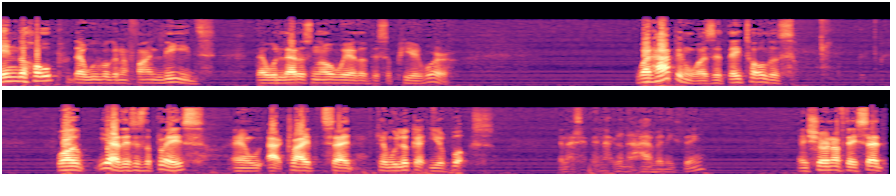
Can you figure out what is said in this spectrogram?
in the hope that we were going to find leads that would let us know where the disappeared were. What happened was that they told us, well, yeah, this is the place. And we, uh, Clyde said, can we look at your books? And I said, they're not going to have anything. And sure enough, they said,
